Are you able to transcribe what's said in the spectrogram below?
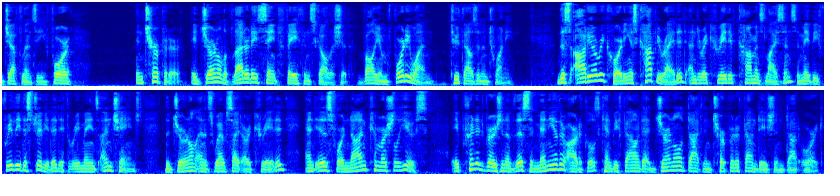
Jeff Lindsay for Interpreter, a Journal of Latter-day Saint Faith and Scholarship, Volume 41, 2020. This audio recording is copyrighted under a Creative Commons license and may be freely distributed if it remains unchanged. The journal and its website are created and is for non-commercial use. A printed version of this and many other articles can be found at journal.interpreterfoundation.org.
